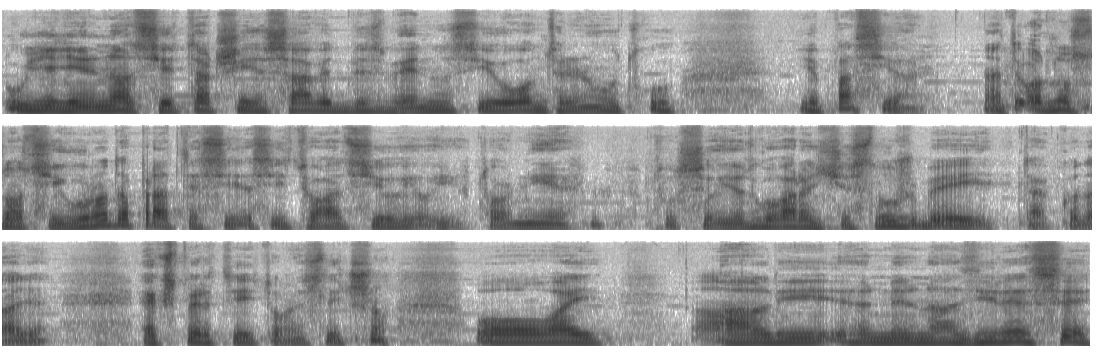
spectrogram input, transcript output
Ujedinjene nacije, tačnije Savet bezbednosti u ovom trenutku je pasivan. Znate, odnosno, sigurno da prate situaciju i to nije tu su i odgovarajuće službe i tako dalje, eksperti i tome slično. Ovaj, ali ne nazire se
